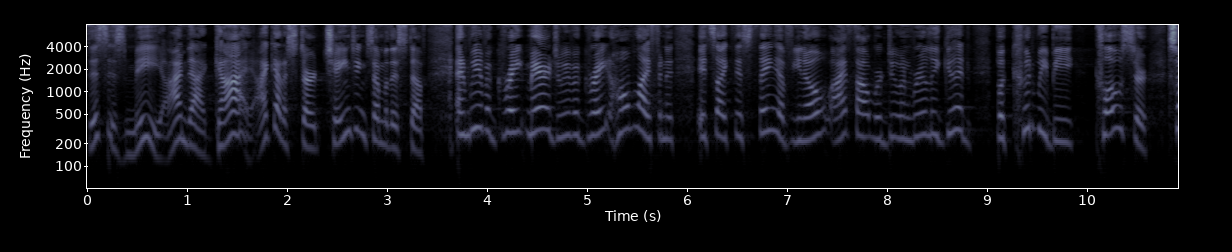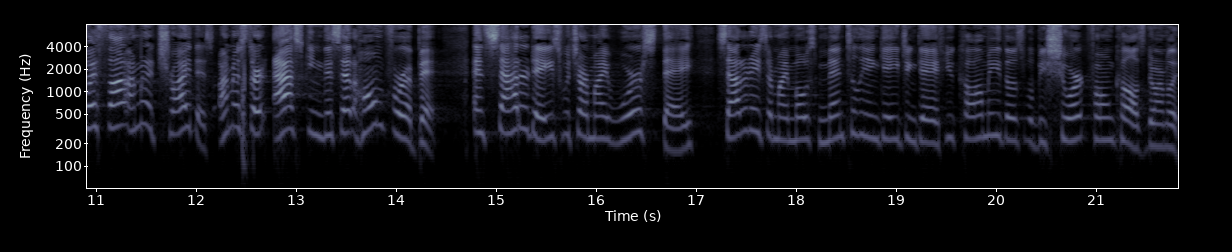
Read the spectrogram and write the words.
this is me. I'm that guy. I got to start changing some of this stuff. And we have a great marriage. We have a great home life. And it's like this thing of, you know, I thought we're doing really good, but could we be closer? So I thought, I'm going to try this. I'm going to start asking this at home for a bit. And Saturdays, which are my worst day, Saturdays are my most mentally engaging day. If you call me, those will be short phone calls normally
